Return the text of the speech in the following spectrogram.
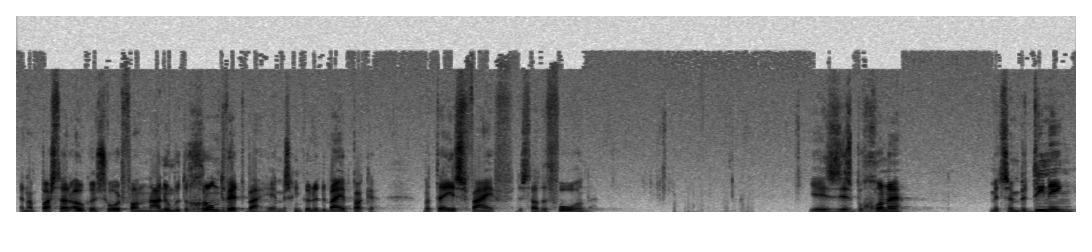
En dan past daar ook een soort van, nou noem het de grondwet bij. Hè? Misschien kunnen we erbij pakken. Matthäus 5, daar staat het volgende. Jezus is begonnen met zijn bediening.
